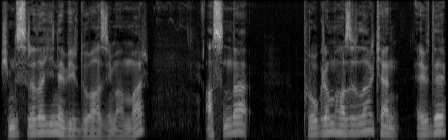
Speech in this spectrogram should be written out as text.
Şimdi sırada yine bir dua imam var. Aslında programı hazırlarken evde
